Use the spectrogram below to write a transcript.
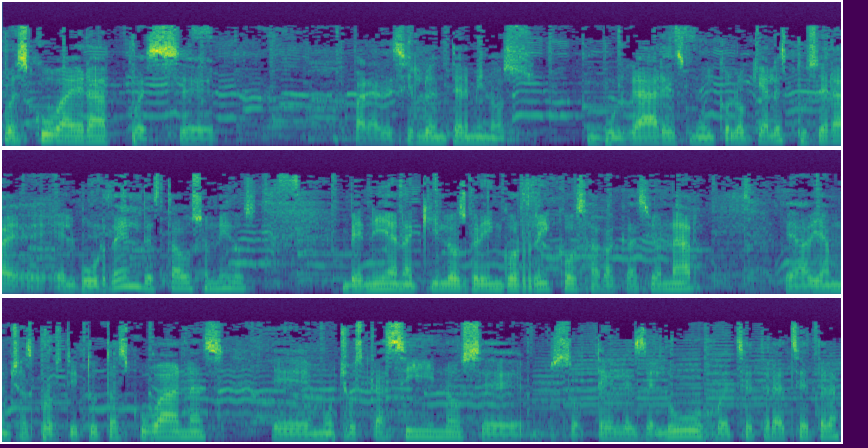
pues Cuba era, pues, eh, para decirlo en términos vulgares, muy coloquiales, pues era eh, el burdel de Estados Unidos. Venían aquí los gringos ricos a vacacionar, eh, había muchas prostitutas cubanas, muchos casinos, pues, hoteles de lujo, etcétera, etcétera,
